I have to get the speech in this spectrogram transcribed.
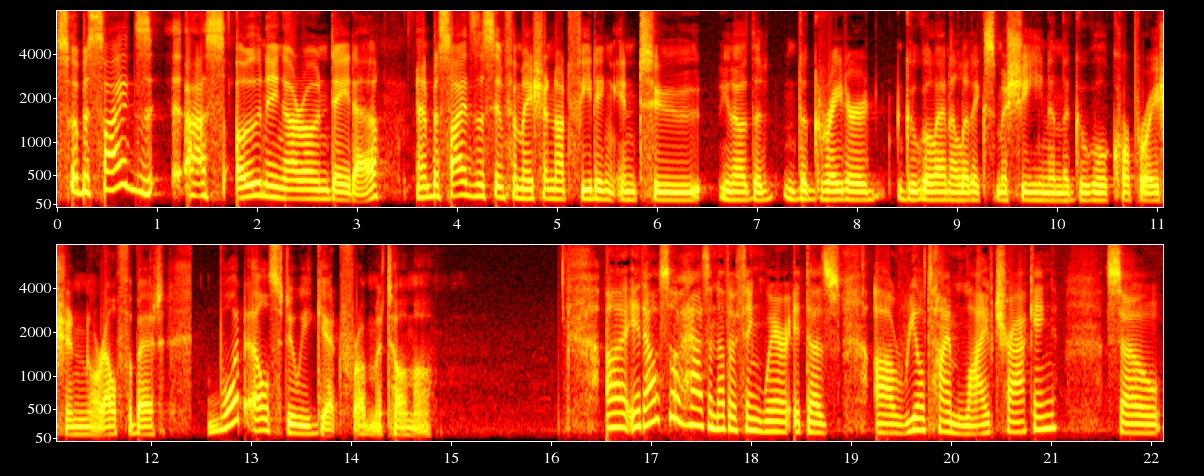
So, besides us owning our own data, and besides this information not feeding into you know the the greater Google Analytics machine and the Google corporation or alphabet, what else do we get from Matomo? Uh, it also has another thing where it does uh, real time live tracking. So,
